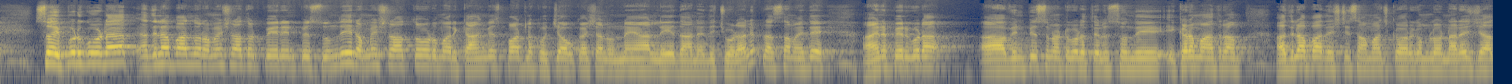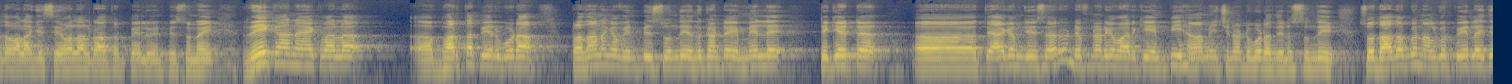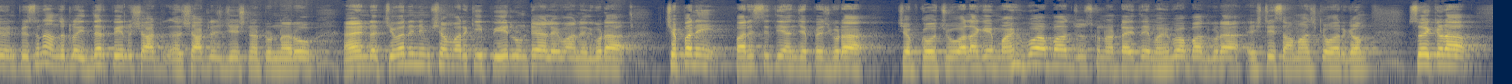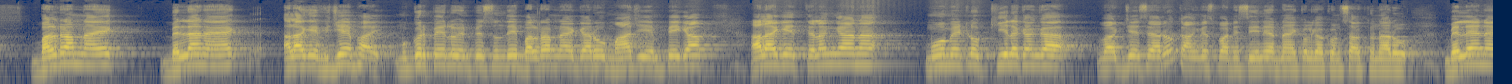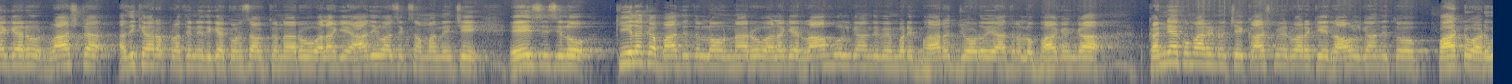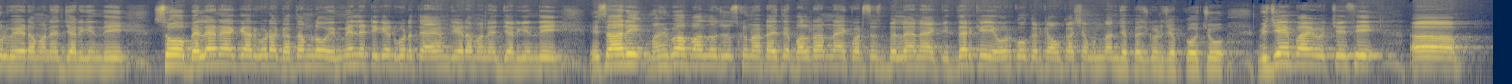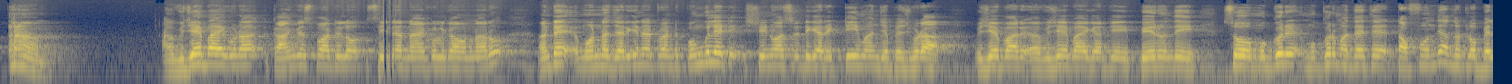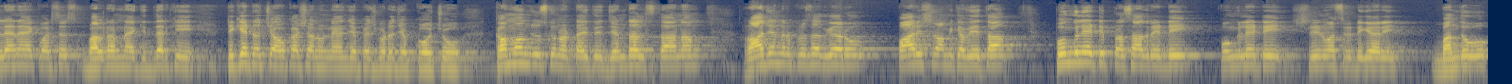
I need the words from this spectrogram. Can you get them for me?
సో ఇప్పుడు కూడా ఆదిలాబాద్లో రమేష్ రాథోడ్ పేరు వినిపిస్తుంది. రమేష్ రాథోడ్ మరి కాంగ్రెస్ పార్టీలకు వచ్చే అవకాశాలు ఉన్నాయా లేదా అనేది చూడాలి. ప్రస్తుతం అయితే ఆయన పేరు కూడా వినిపిస్తున్నట్టు కూడా తెలుస్తుంది. ఇక్కడ మాత్రం ఆదిలాబాద్ ఎస్టీ సామాజిక వర్గంలో నరేష్ యాదవ్ అలాగే సేవలాల్ రాథోడ్ పేర్లు వినిపిస్తున్నాయి. రేఖా నాయక్ వాళ్ళ భర్త పేరు కూడా ప్రధానంగా వినిపిస్తుంది. ఎందుకంటే ఎమ్మెల్యే టికెట్ త్యాగం చేశారు. డెఫినెట్గా వారికి ఎంపీ హామీ ఇచ్చినట్టు కూడా తెలుస్తుంది. సో దాదాపుగా నలుగురు పేర్లు అయితే వినిపిస్తున్నాయి. అందులో ఇద్దరు పేర్లు షార్ట్ షార్ట్ లిస్ట్ చేసినట్టున్నారు. అండ్ చివరి నిమిషం వరకు పేర్లు ఉంటాయా లేవా అనేది కూడా చెప్పని పరిస్థితి అని చెప్పేసి కూడా చెప్పుకోవచ్చు. అలాగే మహబూబాబాద్ చూసుకున్నట్టయితే మహబూబాబాద్ కూడా ఎస్టీ సామాజిక వర్గం. సో ఇక్కడ బలరాం నాయక్ బెల్లా నాయక్ అలాగే విజయభాయ్ ముగ్గురు పేర్లు వినిపిస్తుంది. బలరాం నాయక్ గారు మాజీ ఎంపీగా. అలాగే తెలంగాణ మూవ్మెంట్లో కీలకంగా వర్క్ చేశారు. కాంగ్రెస్ పార్టీ సీనియర్ నాయకులుగా కొనసాగుతున్నారు. బెల్లయ్య నాయక్ గారు రాష్ట్ర అధికార ప్రతినిధిగా కొనసాగుతున్నారు. అలాగే ఆదివాసికి సంబంధించి ఏఐసిసిలో కీలక బాధ్యతల్లో ఉన్నారు. అలాగే రాహుల్ గాంధీ వెంబడి భారత్ జోడో యాత్రలో భాగంగా కన్యాకుమారి నుంచి కాశ్మీర్ వరకు రాహుల్ గాంధీతో పాటు అడుగులు వేయడం అనేది జరిగింది. సో బెల్లనాయక్ గారు కూడా గతంలో ఎమ్మెల్యే టికెట్ కూడా త్యాగం చేయడం అనేది జరిగింది. ఈసారి మహిబాబాద్లో చూసుకున్నట్టయితే బలరాం నాయక్ వర్సెస్ బెల్లనాయక్ ఇద్దరికి ఎవరికొకరికి అవకాశం ఉందని చెప్పేసి కూడా చెప్పుకోవచ్చు. విజయబాయ్ వచ్చేసి ఆ, విజయబాయ్ కూడా కాంగ్రెస్ పార్టీలో సీనియర్ నాయకులుగా ఉన్నారు. అంటే మొన్న జరిగినటువంటి పొంగులేటి శ్రీనివాస్ రెడ్డి గారి టీం అని చెప్పేసి కూడా విజయబాయ్ విజయబాయ్ గారికి పేరుంది. సో ముగ్గురు ముగ్గురు మధ్య అయితే టఫ్ ఉంది. అందులో బెల్లనాయక్ వర్సెస్ బలరాం నాయక్ ఇద్దరికి టికెట్ వచ్చే అవకాశాలు ఉన్నాయని చెప్పేసి కూడా చెప్పుకోవచ్చు. ఖమ్మం చూసుకున్నట్టయితే జనరల్ స్థానం రాజేంద్ర ప్రసాద్ గారు పారిశ్రామికవేత్త పొంగులేటి ప్రసాద్ రెడ్డి పొంగులేటి శ్రీనివాస్ రెడ్డి గారి బంధువు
